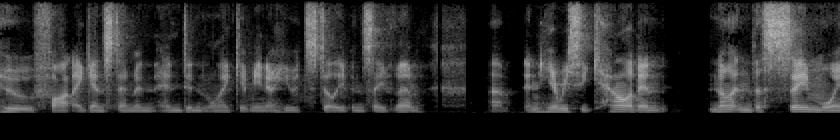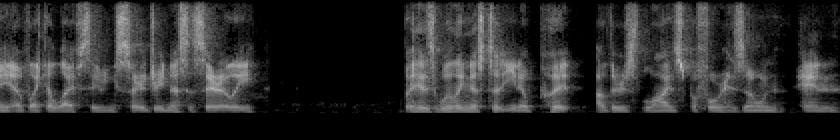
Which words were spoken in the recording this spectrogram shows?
who fought against him and, and didn't like him, you know, he would still even save them. Um, and here we see Kaladin not in the same way of like a life saving surgery necessarily, but his willingness to, you know, put others' lives before his own and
